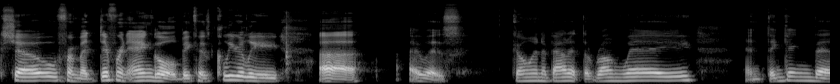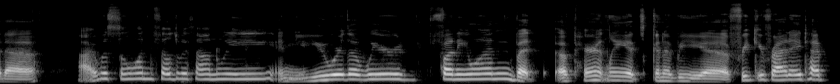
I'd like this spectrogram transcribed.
show from a different angle because clearly uh, I was going about it the wrong way and thinking that uh, I was the one filled with ennui and you were the weird, funny one. But apparently, it's gonna be a Freaky Friday type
